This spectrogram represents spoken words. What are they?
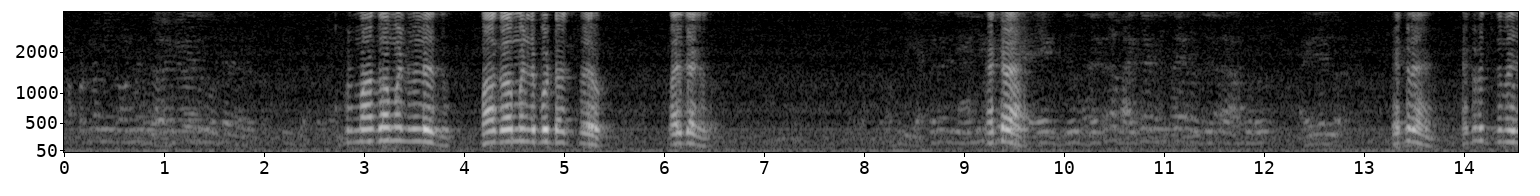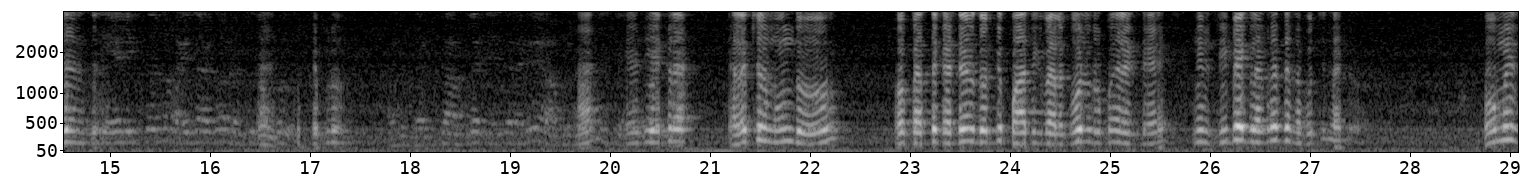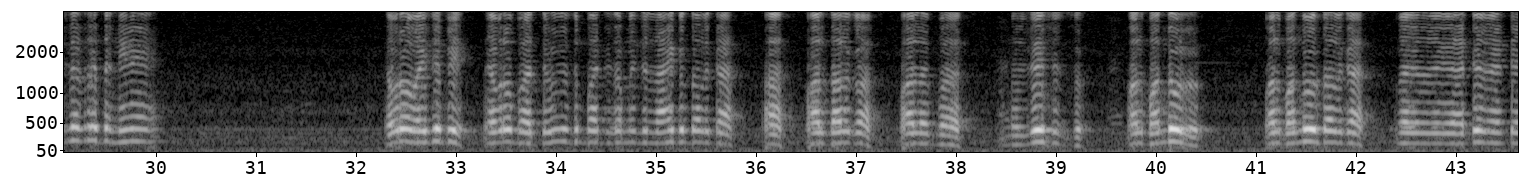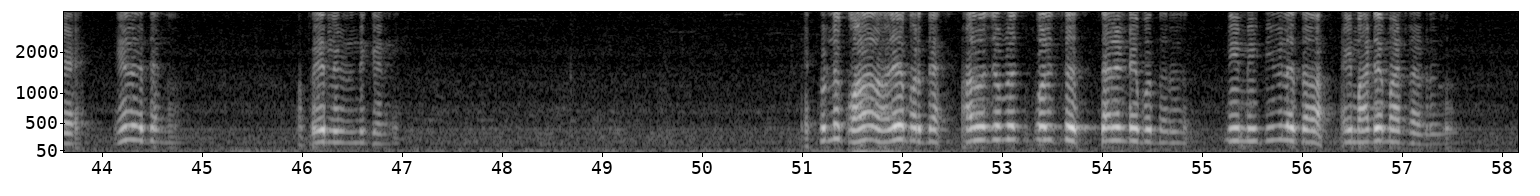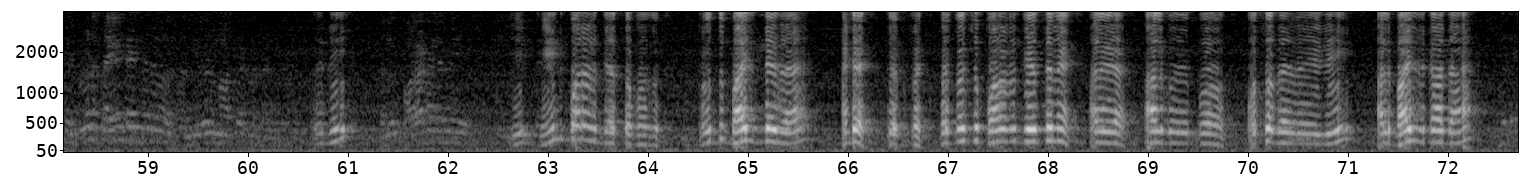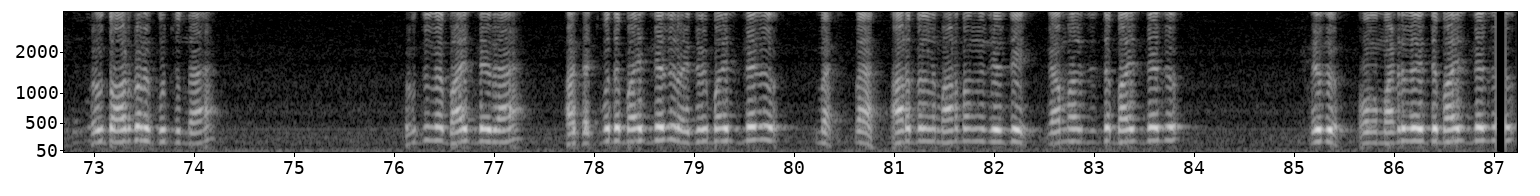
ఇప్పుడు మా గవర్నమెంట్ లేదు. మా గవర్నమెంట్ ఇప్పుడు డ్రగ్స్ లేవు. వైజాగ్లో. ఎక్కడ? ఎక్కడ? ఎక్కడ వచ్చింది వైజాగ్ నుంచి? ఎప్పుడు? ఇది ఏది ఎక్కడ? ఎలక్షన్ ముందు ఒక పెద్ద కంటైనర్ దొరికి పాతిక వేల కోట్ల రూపాయలు అంటే నేను సిబిఐకి లెటర్ అయితే నాకు వచ్చింది లెటర్. హోమ్ మినిస్టర్ లెటర్ అయితే నేనే. ఎవరో వైసీపీ ఎవరో తెలుగుదేశం పార్టీ సంబంధించిన నాయకుల తాలూకా వాళ్ళ తాలూకా వాళ్ళ రిలేషన్స్ వాళ్ళ బంధువులు వాళ్ళ బంధువుల తాలూకా అంటే అంటే నేను రాశాను. ఆ పేర్లు ఎందుకని ఎక్కడున్న కోణాలు అదే పడతాయి. ఆలోచనలో పోలీసు సైలెంట్ అయిపోతారు. మీ మీ టీవీలో అవి మాటే మాట్లాడరు. ఇది ఏంటి పోరాటం చేస్తాం మాకు ప్రభుత్వం బాధ్యత లేదా? అంటే ప్ర- ప్రతిపక్షం పోరాటం చేస్తేనే వాళ్ళకి వాళ్ళకు వస్తుంది ఇది వాళ్ళ బాధ్యత కాదా? ప్రభుత్వం ఆడుకోవడం కూర్చుందా? ప్రభుత్వం బాధ్యత లేదా? ఆ చచ్చిపోతే బాధ్యత లేదు రైతులకు బాధ్యత లేదు. ఆడపిల్లని మానభంగం చేసి గ్రామాలు చేస్తే బాధ్యత లేదు. లేదు ఒక మండలి అయితే బాధ్యత లేదు.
